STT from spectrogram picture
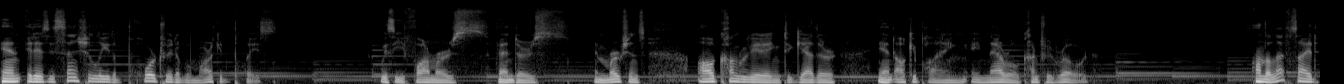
and it is essentially the portrait of a marketplace. We see farmers, vendors, and merchants all congregating together and occupying a narrow country road. On the left side,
